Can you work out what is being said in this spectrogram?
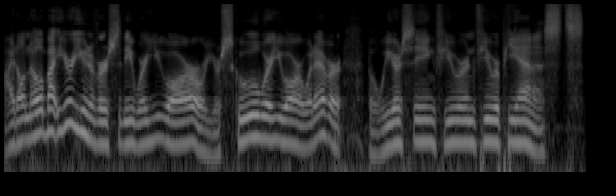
I don't know about your university where you are or your school where you are or whatever, but we are seeing fewer and fewer pianists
